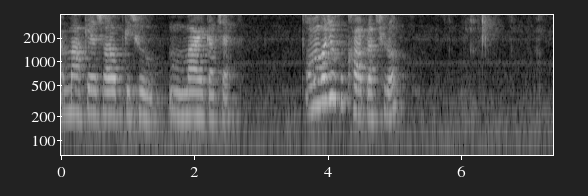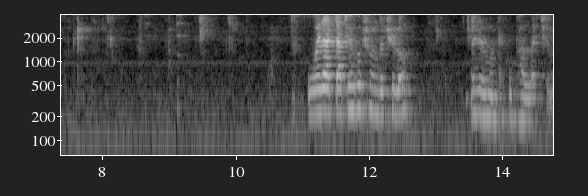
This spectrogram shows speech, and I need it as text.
আর মাকে সব কিছু মায়ের কাছে। আমার কাছে খুব খারাপ লাগছিল। ওয়েদারটা আজকে খুব সুন্দর ছিল। ওই জন্য মনটা খুব ভালো লাগছিল।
